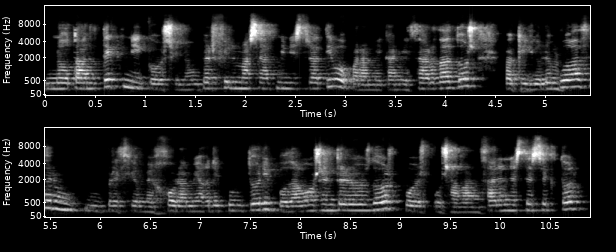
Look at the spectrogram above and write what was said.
no tan técnico, sino un perfil más administrativo para mecanizar datos, para que yo le pueda hacer un, precio mejor a mi agricultor y podamos entre los dos pues, pues avanzar en este sector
